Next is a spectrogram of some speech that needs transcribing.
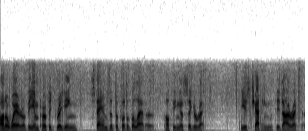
unaware of the imperfect rigging, stands at the foot of the ladder, puffing a cigarette. He is chatting with the director.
